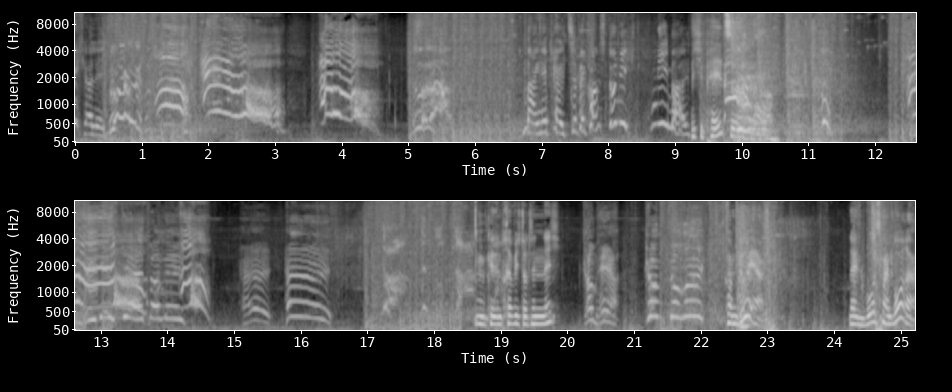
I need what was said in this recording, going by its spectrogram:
Lächerlich! Ah! Ah! Ah! Meine Pelze bekommst du nicht! Niemals! welche Pelze. dir etwa nicht! Hey, hey! Okay, den treffe ich dort hinten nicht. Komm her! Komm zurück! Komm du her. Nein, wo ist mein Bohrer?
